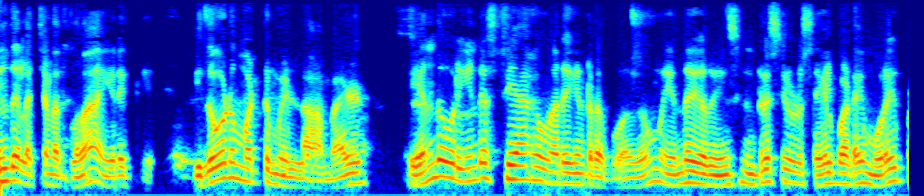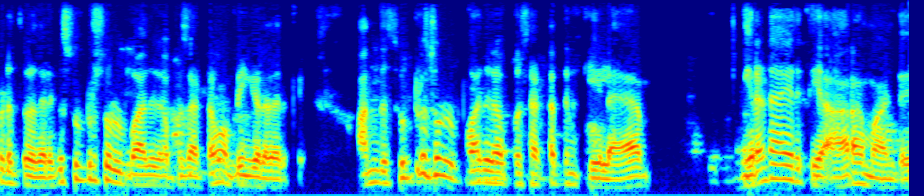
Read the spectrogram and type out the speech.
இந்த லட்சணத்துல தான் இருக்கு. இதோடு மட்டும் இல்லாமல் எந்த ஒரு இண்டஸ்ட்ரியாக வருகின்ற போதும் எந்த ஒரு இண்டஸ்ட்ரியோட செயல்பாட்டை முறைப்படுத்துவதற்கு சுற்றுச்சூழல் பாதுகாப்பு சட்டம் அப்படிங்கிறது இருக்கு. அந்த சுற்றுச்சூழல் பாதுகாப்பு சட்டத்தின் கீழே இரண்டாயிரத்தி ஆறாம் ஆண்டு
